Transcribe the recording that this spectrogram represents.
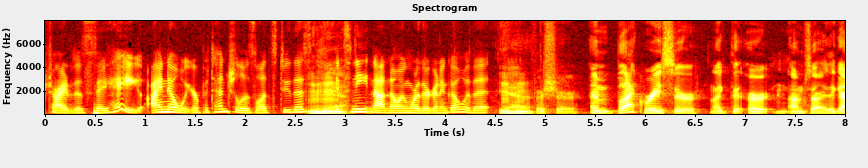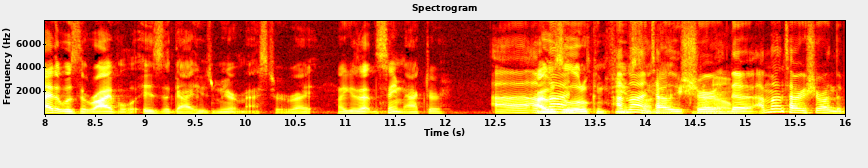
try to say, "Hey, I know what your potential is. Let's do this." It's neat not knowing where they're going to go with it. Yeah, for sure. And Black Racer, like the, or I'm sorry, the guy that was the rival is the guy who's Mirror Master, right? Like, is that the same actor? Uh, I I'm was a little confused I'm not on entirely that. sure. The I'm not entirely sure on the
